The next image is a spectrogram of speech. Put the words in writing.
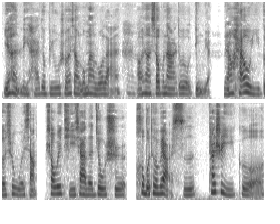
也很厉害，就比如说像罗曼·罗兰，然后像肖伯纳都有订阅。然后还有一个是我想稍微提一下的，就是赫伯特·威尔斯，他是一个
